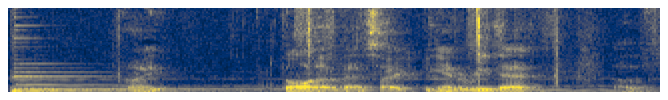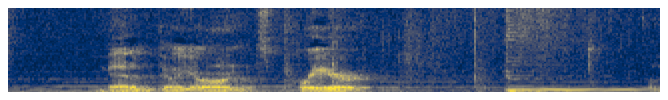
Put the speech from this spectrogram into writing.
I thought of, as I began to read that, of Madame Guyon's prayer um,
